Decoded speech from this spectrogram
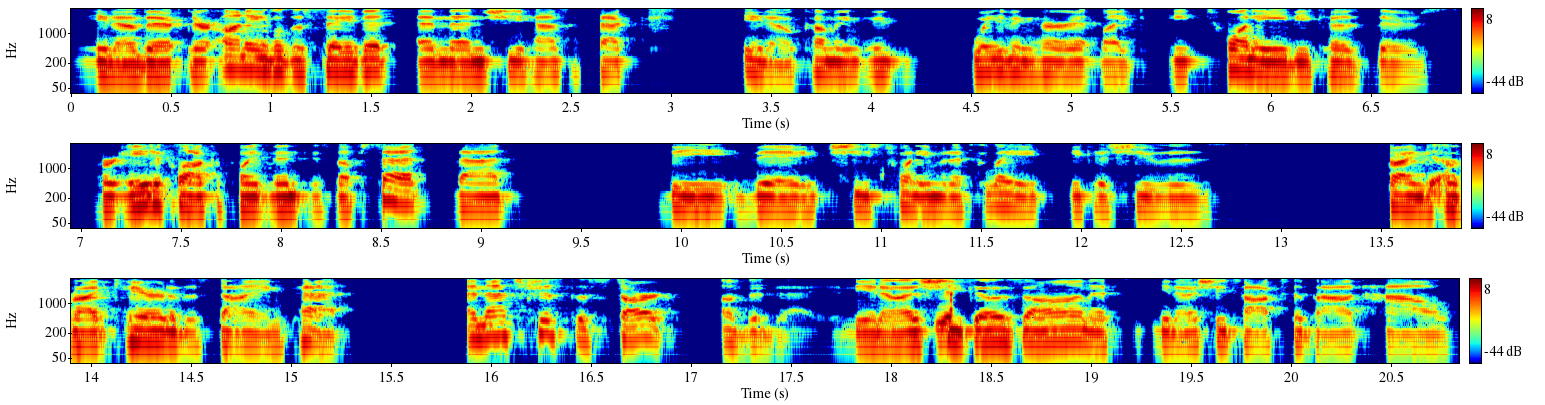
you know they're they're unable to save it and then she has a tech you know coming waving her at like 8.20 because there's her 8 o'clock appointment is upset that the they she's 20 minutes late because she was trying to yeah. provide care to this dying pet and that's just the start of the day and you know as she yeah. goes on it's you know she talks about how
